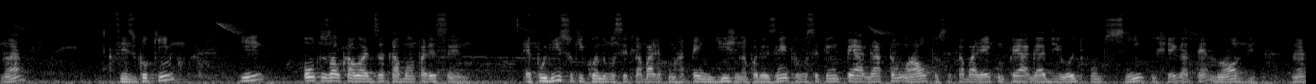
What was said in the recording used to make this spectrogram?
né? Físico-químico e outros alcaloides acabam aparecendo. É por isso que quando você trabalha com rapé indígena, por exemplo, você tem um pH tão alto, você trabalha aí com pH de 8.5, chega até 9 né,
